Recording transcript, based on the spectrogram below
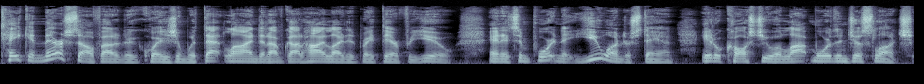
taken their self out of the equation with that line that I've got highlighted right there for you. And it's important that you understand it'll cost you a lot more than just lunch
